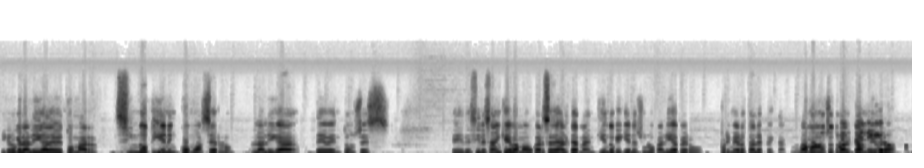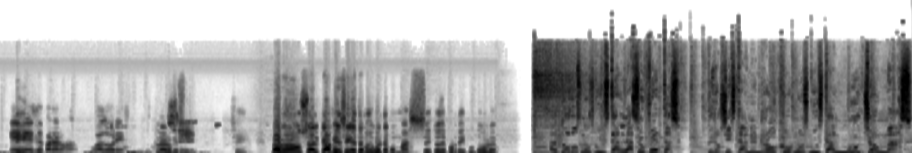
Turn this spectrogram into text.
Y creo que la liga debe tomar, si no tienen cómo hacerlo, la liga debe entonces eh, decirle, ¿saben qué? Vamos a buscar sedes alternas. Entiendo que quieren su localía, pero primero está el espectáculo. Vámonos nosotros al cambio. El peligro que es ese para los jugadores. Claro que sí. sí. Vámonos al cambio, enseguida estamos de vuelta con más. Estos Deportes y Punto volvemos. A todos nos gustan las ofertas, pero si están en rojo, nos gustan mucho más.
